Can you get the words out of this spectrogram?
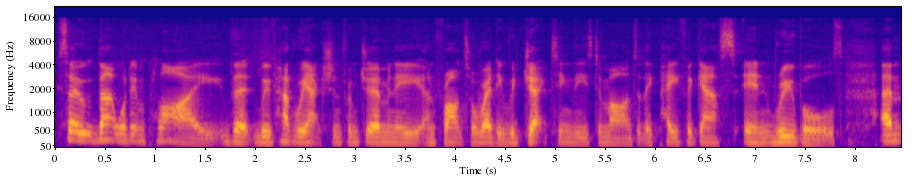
So that would imply that we've had reaction from Germany and France already rejecting these demands that they pay for gas in rubles. Um,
